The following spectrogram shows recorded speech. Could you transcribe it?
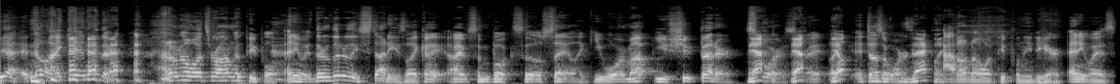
Yeah, no, I can't either. I don't know what's wrong with people. Anyway, they're literally studies. Like I, I have some books that'll say like you warm up, you shoot better, Yeah, scores, yeah, right? Like yep. it doesn't work. Exactly. I don't know what people need to hear. Anyways,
